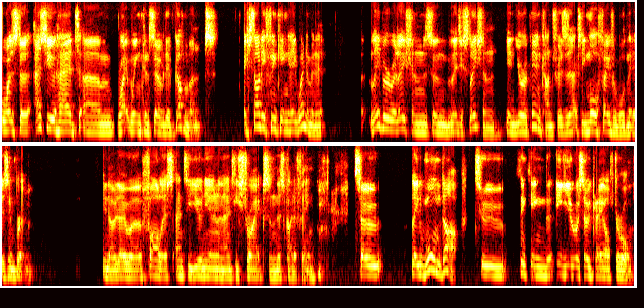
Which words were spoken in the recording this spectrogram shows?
was that as you had um, right-wing conservative governments, they started thinking, "Hey, wait a minute." Labor relations and legislation in European countries is actually more favorable than it is in Britain you know, they were far less anti-union and anti-strikes and this kind of thing. So they warmed up to thinking the EU was okay after all.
